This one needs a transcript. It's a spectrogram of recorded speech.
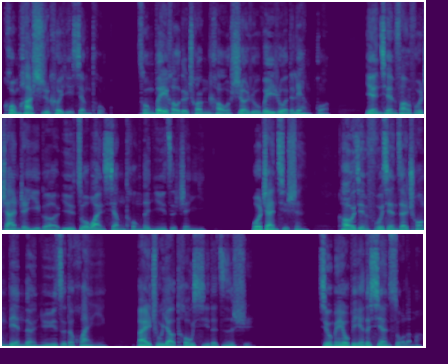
恐怕时刻也相同。从背后的窗口射入微弱的亮光，眼前仿佛站着一个与昨晚相同的女子身影。我站起身，靠近浮现在窗边的女子的幻影。摆出要偷袭的姿势，就没有别的线索了吗？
